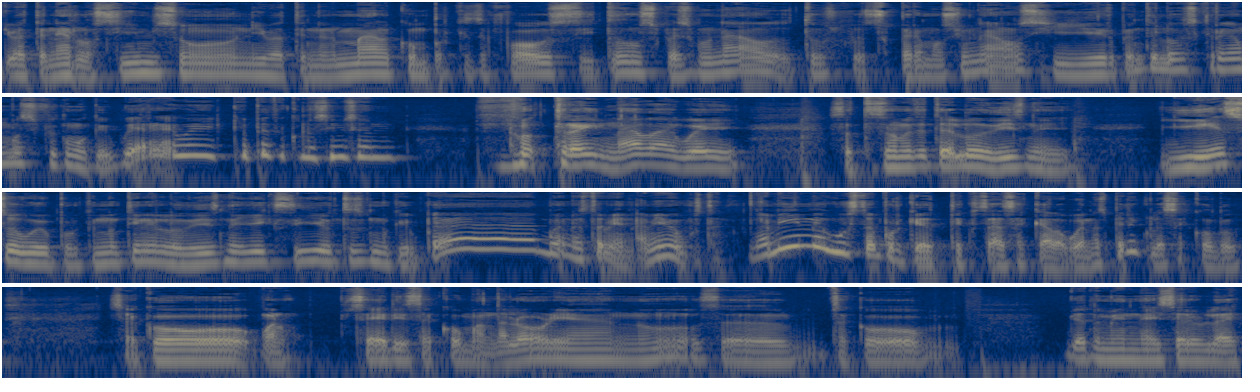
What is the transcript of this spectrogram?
iba a tener Los Simpson, iba a tener Malcolm porque es de Fox y todos súper emocionados, todos súper emocionados y de repente lo descargamos y fue como que, güey, ¿qué pedo con Los Simpson? No trae nada, güey. O sea, solamente trae lo de Disney. Y eso, güey, porque no tiene lo de Disney XD, entonces como que, ah, bueno, está bien, a mí me gusta. A mí me gusta porque te ha sacado buenas películas, sacó, sacó, bueno, series, sacó Mandalorian, ¿no? O sea, sacó... Ya también ahí salió la de.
